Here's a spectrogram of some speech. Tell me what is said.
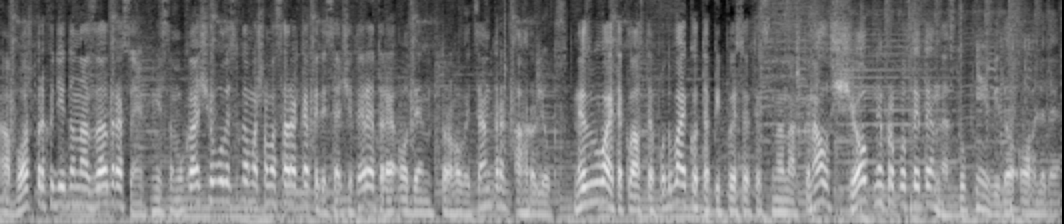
Або ж приходіть до нас за адресою місто Мукачево, вулиця Томаша Масарака, 54-1, торговий центр Агролюкс. Не забувайте класти вподобайку та підписуйтесь на наш канал, щоб не пропустити наступні відеоогляди.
